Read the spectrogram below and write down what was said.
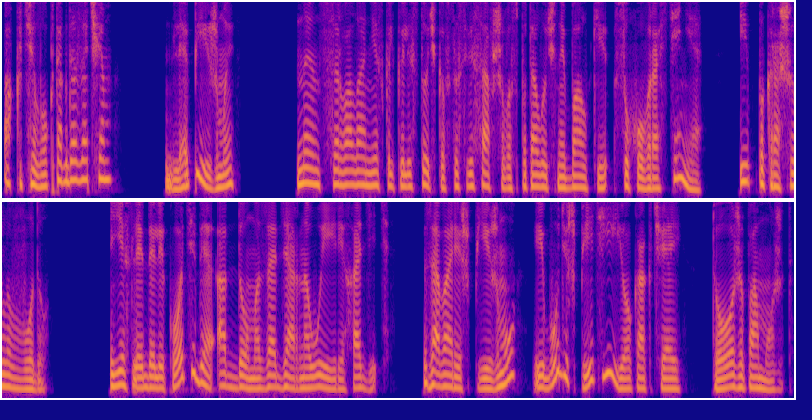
А котелок тогда зачем? Для пижмы. Нэнс сорвала несколько листочков со свисавшего с потолочной балки сухого растения и покрошила в воду. Если далеко тебе от дома за Дярна Уэйре ходить, заваришь пижму и будешь пить ее как чай. Тоже поможет.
